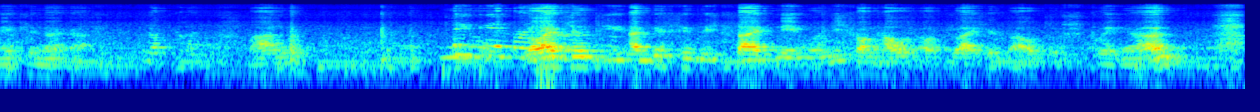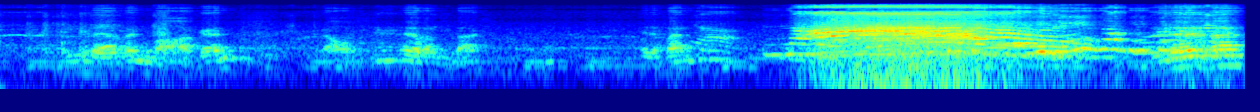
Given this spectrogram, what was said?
in den Kindergarten? Mann. Leute, die ein bisschen sich Zeit nehmen und nicht vom Haus aus gleich ins Auto springen, die hören morgen draußen, hören die was? Elefant? Löwen?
